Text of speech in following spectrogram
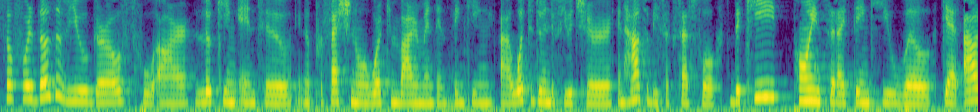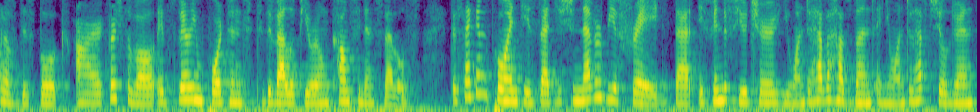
so for those of you girls who are looking into a professional work environment and thinking uh, what to do in the future and how to be successful, the key points that I think you will get out of this book are, first of all, it's very important to develop your own confidence levels. The second point is that you should never be afraid that if in the future you want to have a husband and you want to have children,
